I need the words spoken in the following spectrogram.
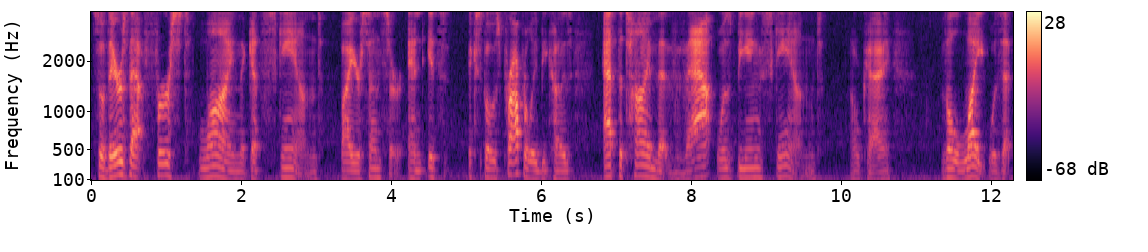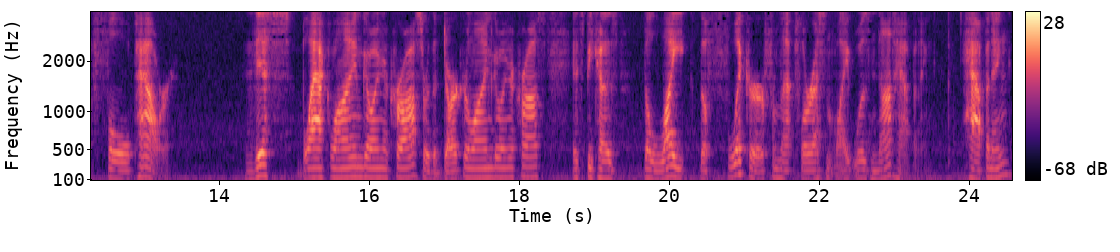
So there's that first line that gets scanned by your sensor and it's exposed properly because at the time that that was being scanned, okay, the light was at full power. This black line going across or the darker line going across, it's because the light, the flicker from that fluorescent light was not happening. Happening,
